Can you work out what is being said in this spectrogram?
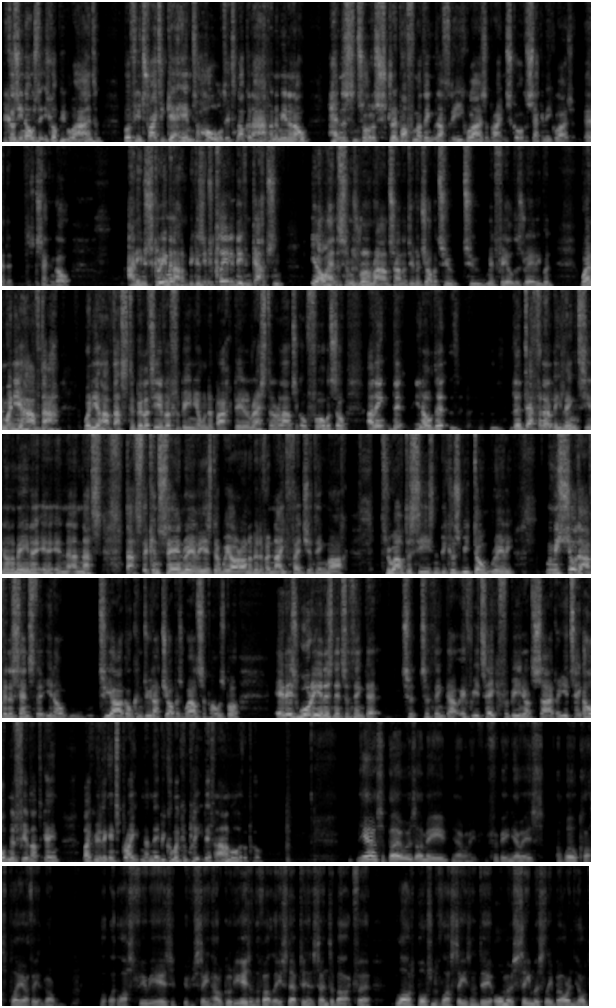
because he knows that he's got people behind him. But if you try to get him to hold, it's not going to happen. I mean, I know Henderson sort of strip off him, I think, after the equaliser, Brighton scored the second equaliser, uh, the second goal and he was screaming at him because he was clearly leaving gaps. And you know, Henderson was running around trying to do the job of two two midfielders really. But when when you have that when you have that stability of a Fabinho in the back, the rest are allowed to go forward. So I think that you know that they're definitely linked. You know what I mean? In, in, and that's that's the concern really is that we are on a bit of a knife edge. You think, Mark, throughout the season because we don't really. We should have in a sense that you know Thiago can do that job as well, I suppose, but it is worrying, isn't it, to think that to, to think that if we take Fabinho outside or you take a whole midfield out the game like we did against Brighton, and they become a completely different animal, Liverpool. Yeah, I suppose. I mean, you know, I mean, Fabinho is a world class player. I think well, last few years, you've seen how good he is, and the fact that he stepped in at centre back for large portions of last season and did it almost seamlessly, barring the odd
